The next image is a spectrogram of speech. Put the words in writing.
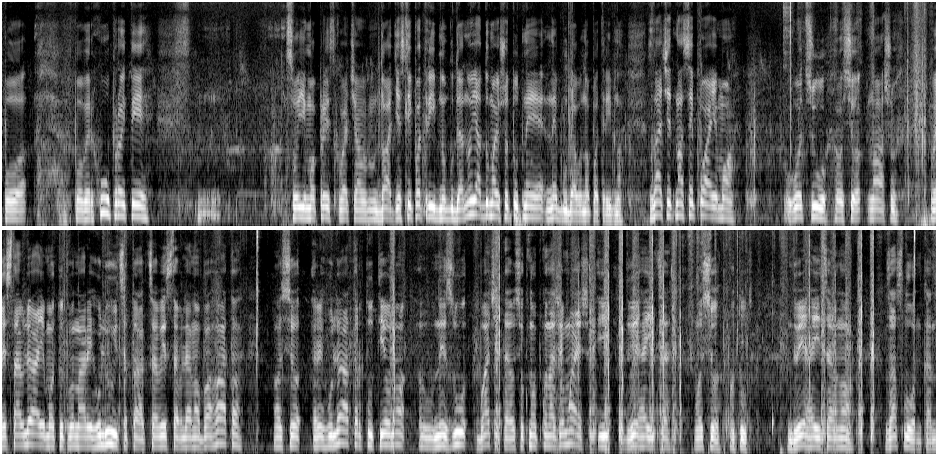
по поверху пройти своїм оприскувачем, да, якщо потрібно буде. Ну я думаю, що тут не, не буде воно потрібно. Значить, насипаємо оцю ось нашу, виставляємо, тут вона регулюється. Так, це виставлено багато. Ось регулятор тут і воно внизу, бачите, ось кнопку нажимаєш і двигається ось отут. Двигається воно заслонка. Ну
